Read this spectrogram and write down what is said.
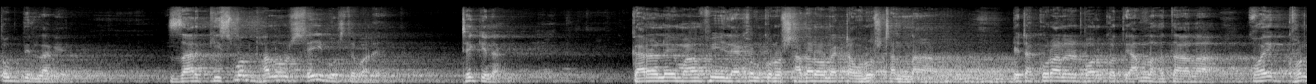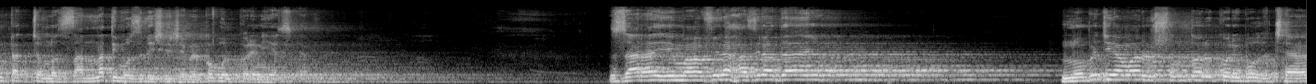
তকদির লাগে। যার কিসমত ভালো, সেই বসতে পারে। ঠিক কিনা কারণ এই মাহফিল এখন কোনো সাধারণ একটা অনুষ্ঠান না। এটা কোরআনের বরকতে আল্লাহ তাআলা কয়েক ঘণ্টার জন্য জান্নাতি মজলিস হিসেবে কবুল করে নিয়েছেন। যারা এই মাহফিলে হাজিরা দেয়, নবীজি আমার সুন্দর করে বলছেন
